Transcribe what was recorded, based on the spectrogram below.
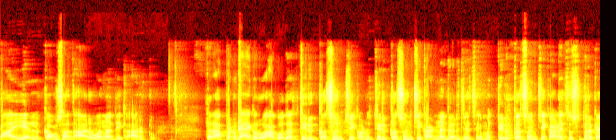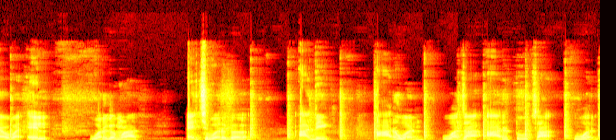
पाय एल कंसात आर वन अधिक आर टू तर आपण काय करू? अगोदर तिरकस उंची काढू. तिरकस उंची काढणं गरजेचं आहे. मग तिरकस उंची काढायचं सूत्र काय बाबा? एल वर्ग मुळात एच वर्ग अधिक आर वन वजा आर टूचा वर्ग.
